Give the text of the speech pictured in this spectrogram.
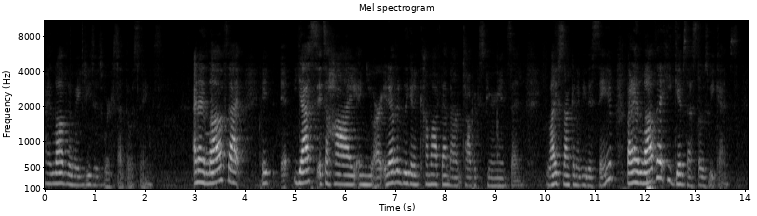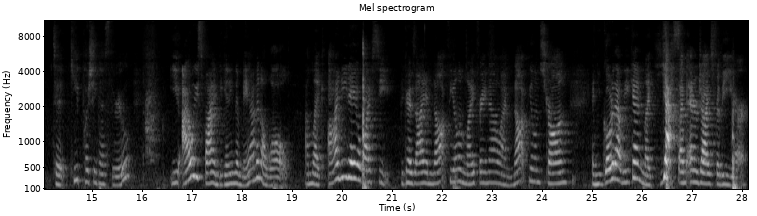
I love the way Jesus works at those things. And I love that it, it yes, it's a high and you are inevitably going to come off that mountaintop experience and life's not going to be the same, but I love that he gives us those weekends to keep pushing us through. You I always find beginning of May I'm in a lull. I'm like, I need AOYC because I am not feeling life right now. I'm not feeling strong. And you go to that weekend like, yes, I'm energized for the year.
